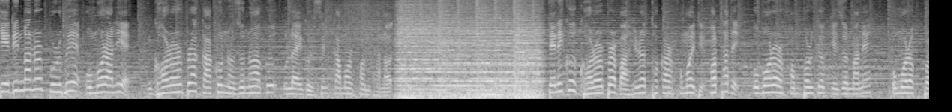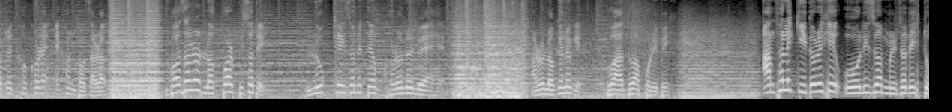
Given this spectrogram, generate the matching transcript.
কেইদিনমানৰ পূৰ্বে উমৰ আলীয়ে ঘৰৰ পৰা কাকো নজনোৱাকৈ ওলাই গৈছিল কামৰ সন্ধানত। তেনেকৈ ঘৰৰ পৰা বাহিৰত থকাৰ সময়তে হঠাতে উমৰৰ সম্পৰ্কীয় কেইজনমানে উমৰক প্ৰত্যক্ষ কৰে এখন বজাৰত। বজাৰত লগ পোৱাৰ পিছতে লোককেইজনে তেওঁক ঘৰলৈ লৈ আহে আৰু লগে লগে হোৱা দোৱা পৰিৱেশ। আনফালে কিদৰে সেই উৱলি যোৱা মৃতদেহটো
